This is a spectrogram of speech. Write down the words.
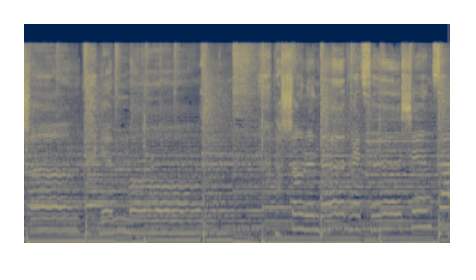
上眼眸。那伤人的台词现在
